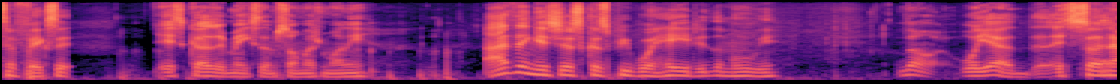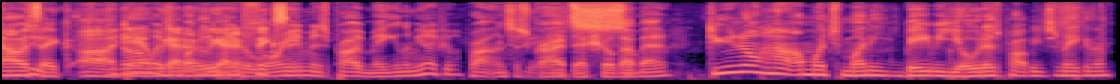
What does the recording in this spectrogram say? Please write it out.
to fix it. It's because it makes them so much money. I think it's just because people hated the movie. No, well, yeah. It's So now it's like, ah, you know how damn, we much gotta- money we gotta fix it. Mandalorian is probably making them. You know, people probably unsubscribed. That show So- got bad. Do you know how much money Baby Yoda is probably just making them?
